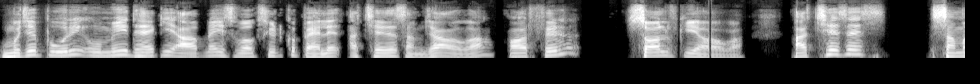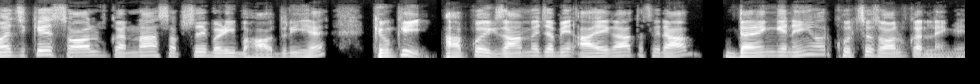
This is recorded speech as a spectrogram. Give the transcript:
मुझे पूरी उम्मीद है कि आपने इस वर्कशीट को पहले अच्छे से समझा होगा और फिर सॉल्व किया होगा। अच्छे से समझ के सॉल्व करना सबसे बड़ी बहादुरी है, क्योंकि आपको एग्ज़ाम में जब ये आएगा तो फिर आप डरेंगे नहीं और खुद से सॉल्व कर लेंगे।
